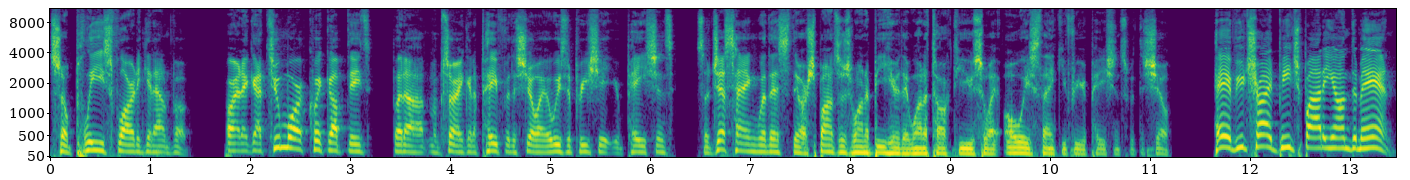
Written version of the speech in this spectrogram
So, please, Florida, get out and vote. All right, I got two more quick updates, but uh, I'm sorry, I got to pay for the show. I always appreciate your patience. So just hang with us. Our sponsors want to be here. They want to talk to you. So I always thank you for your patience with the show. Hey, have you tried Beachbody On Demand?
